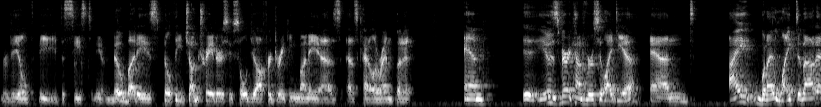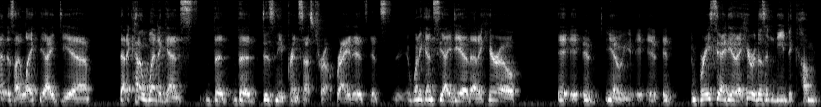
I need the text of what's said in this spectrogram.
revealed to be deceased, you know, nobodies, filthy junk traders who sold you off for drinking money, as as Kylo Ren put it. And it, it was a very controversial idea. And I what I liked about it is I liked the idea that it kind of went against the the Disney princess trope, right? It's it's it went against the idea that a hero, it, it you know, it, it embraced the idea that a hero doesn't need to come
